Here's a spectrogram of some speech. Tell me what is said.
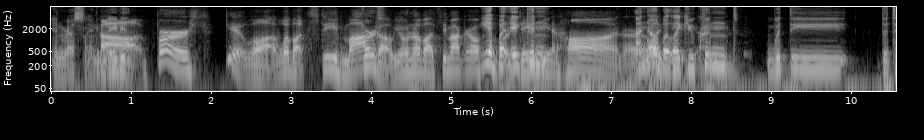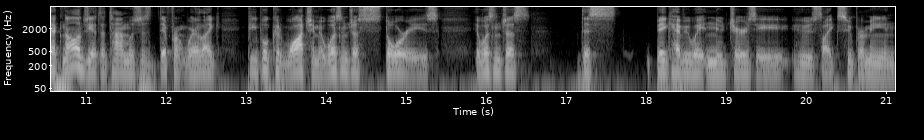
in wrestling. Maybe Uh, first, get lost. What about Steve Mocco? you don't know about Steve Mocco? Yeah, but or it couldn't- Damion Hahn. Or I know, but like you couldn't with the the technology at the time was just different where like people could watch him. It wasn't just stories. It wasn't just this big heavyweight in New Jersey who's like super mean.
